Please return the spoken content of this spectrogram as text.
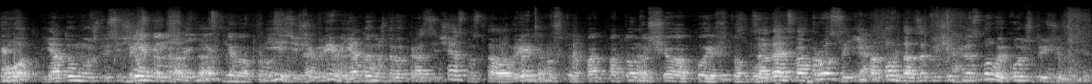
вот. Я думаю, что сейчас Время как раз, еще да. есть для вопросов, Есть еще да? время. Я думаю, что как раз сейчас настало время Потому что по- потом еще кое-что будет. задать вопросы и Да. потом дать заключительное слово и кое-что еще будет.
